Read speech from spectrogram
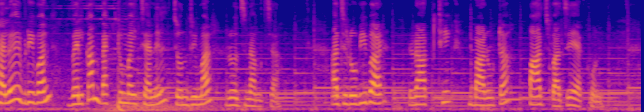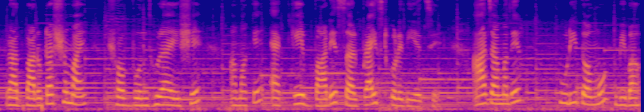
Hello everyone welcome back to my channel চন্দ্রিমার রোজনামচা আজ রবিবার, রাত ঠিক বারোটা পাঁচ বাজে এখন। রাত বারোটার সময় সব বন্ধুরা এসে আমাকে একেবারে সারপ্রাইজ করে দিয়েছে। আজ আমাদের কুড়িতম বিবাহ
